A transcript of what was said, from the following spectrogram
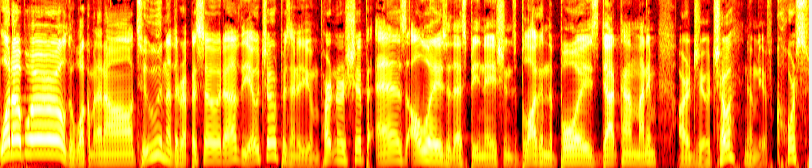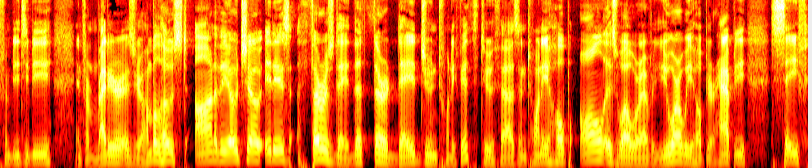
What up, world? Welcome on all to another episode of The Ocho, presented to you in partnership, as always, with SB Nation's bloggingtheboys.com. My name is RJ Ochoa. You know me, of course, from BTB and from right here as your humble host on The Ocho. It is Thursday, the third day, June 25th, 2020. Hope all is well wherever you are. We hope you're happy, safe,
